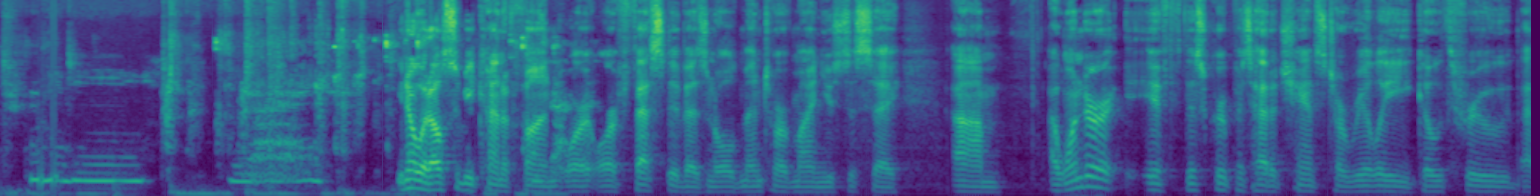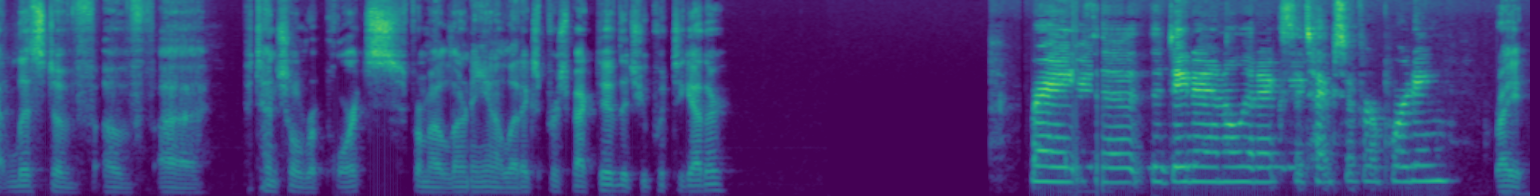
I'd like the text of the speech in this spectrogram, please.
Trinity UI. You know what else would be kind of fun or, or festive, as an old mentor of mine used to say? Um, I wonder if this group has had a chance to really go through that list of, of uh, potential reports from a learning analytics perspective that you put together. Right, the, the data analytics, the types of reporting. Right.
